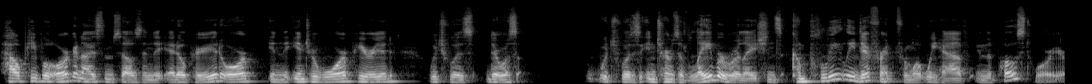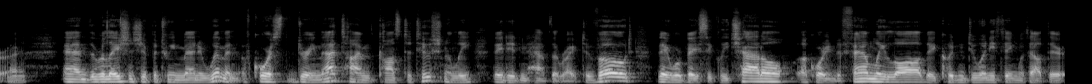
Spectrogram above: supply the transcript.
how people organized themselves in the Edo period or in the interwar period, which was there was which was in terms of labor relations completely different from what we have in the post-war era. Right. And the relationship between men and women, of course, during that time, constitutionally, they didn't have the right to vote. They were basically chattel, according to family law. They couldn't do anything without their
